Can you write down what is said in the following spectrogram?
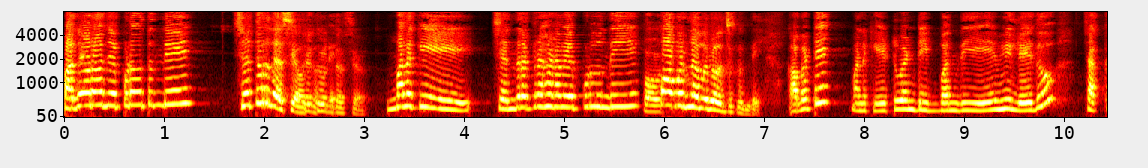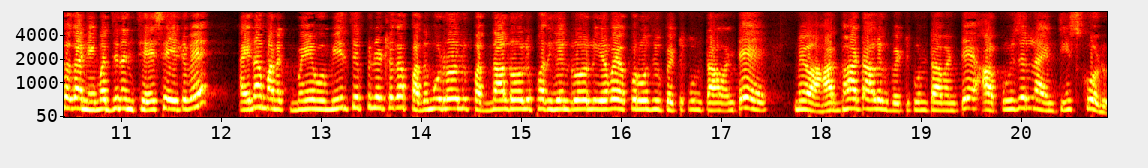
పదో రోజు ఎప్పుడవుతుంది? చతుర్దశి అవుతుంది. మనకి చంద్రగ్రహణం ఎప్పుడు ఉంది పౌర్ణమి రోజుకుంది. కాబట్టి మనకి ఎటువంటి ఇబ్బంది ఏమీ లేదు. చక్కగా నిమజ్జనం చేసేయటమే. అయినా మనకు మేము మీరు చెప్పినట్లుగా పదమూడు రోజులు పద్నాలుగు రోజులు పదిహేను రోజులు ఇరవై ఒక్క రోజు పెట్టుకుంటామంటే మేము ఆర్భాటాలకు పెట్టుకుంటామంటే ఆ పూజలను ఆయన తీసుకోడు.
